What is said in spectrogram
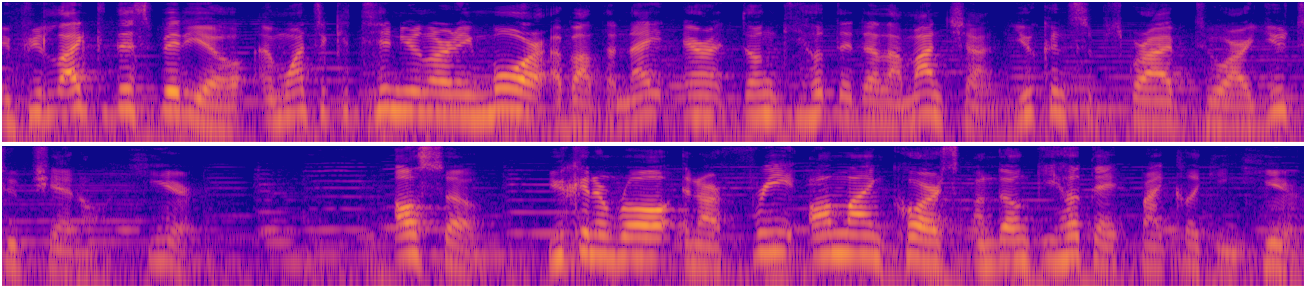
If you liked this video and want to continue learning more about the knight-errant Don Quixote de la Mancha, you can subscribe to our YouTube channel here. Also, you can enroll in our free online course on Don Quixote by clicking here.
